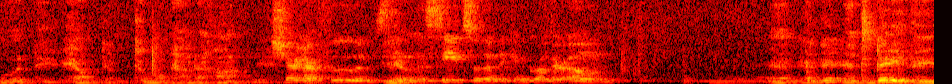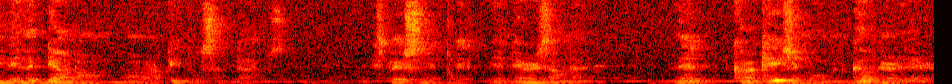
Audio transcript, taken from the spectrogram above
wood, they helped them, told them how to hunt. Shared our foods Yeah. and the seeds so that they can grow their own. And, and, they- and today they, they look down on, on our people sometimes, especially in, in Arizona. That Caucasian woman, governor there,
